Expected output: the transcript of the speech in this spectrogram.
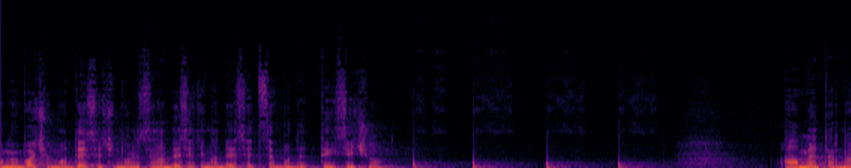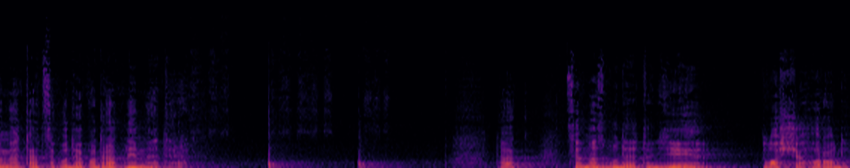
То ми бачимо 10 що множиться на 10 і на 10 це буде 1000. А метр на метр це буде квадратний метр. Так? Це в нас буде тоді площа городу.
